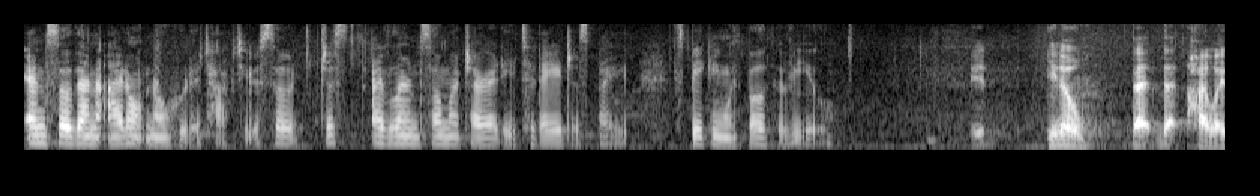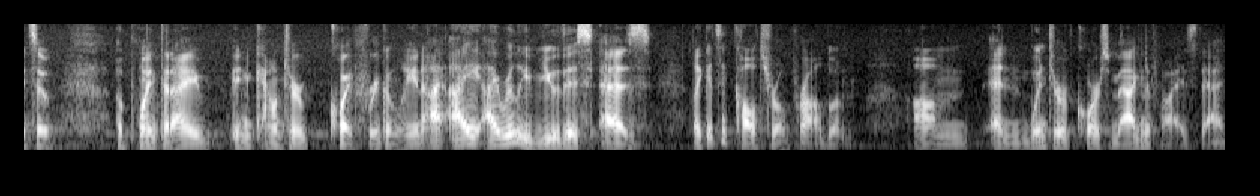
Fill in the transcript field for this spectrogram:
and so then I don't know who to talk to. So just, I've learned so much already today just by speaking with both of you. It, you know, that, that highlights a, a point that I encounter quite frequently. And I, I, I really view this as Like it's a cultural problem. Um, and winter, of course, magnifies that.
